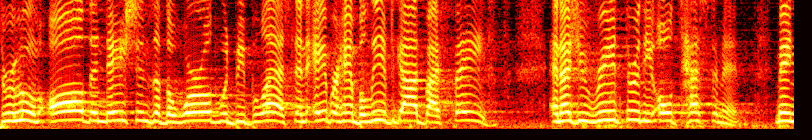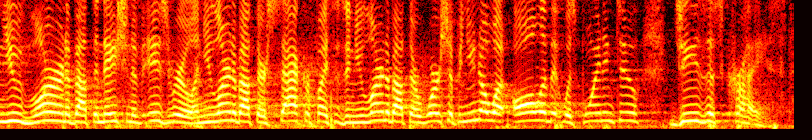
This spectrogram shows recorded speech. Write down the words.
through whom all the nations of the world would be blessed. And Abraham believed God by faith. And as you read through the Old Testament, man, you learn about the nation of Israel and you learn about their sacrifices and you learn about their worship. And you know what all of it was pointing to? Jesus Christ.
